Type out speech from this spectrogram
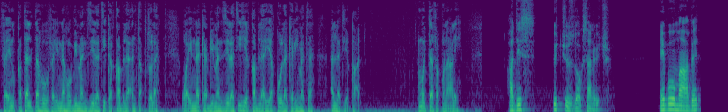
فإن قتلته فإنه بمنزلتك قبل أن تقتله وإنك بمنزلته قبل أن يقول كلمته التي قال متفق عليه Hadis 393 Ebu Ma'bed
